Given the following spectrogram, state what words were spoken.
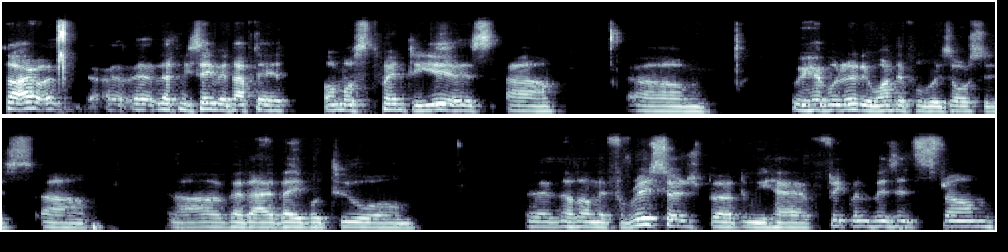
So I, uh, uh, let me say that after almost 20 years, uh, um, we have really wonderful resources uh, uh, that I'm able to, um, uh, not only for research, but we have frequent visits from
